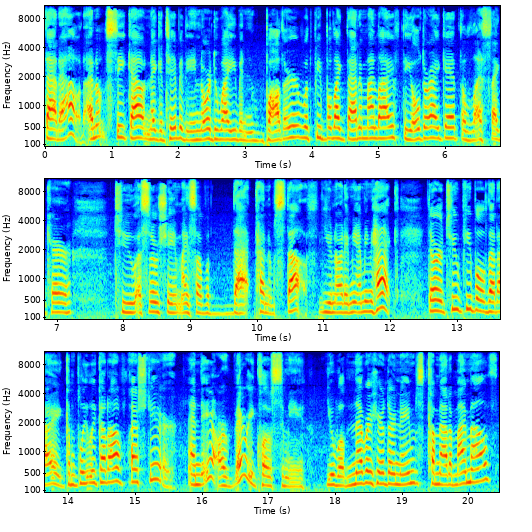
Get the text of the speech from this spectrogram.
that out. I don't seek out negativity, nor do I even bother with people like that in my life. The older I get, the less I care to associate myself with that kind of stuff. You know what I mean? I mean, heck, there are two people that I completely cut off last year, and they are very close to me. You will never hear their names come out of my mouth.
